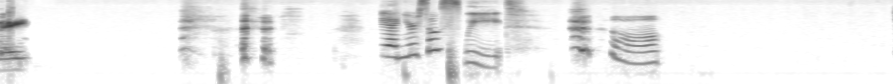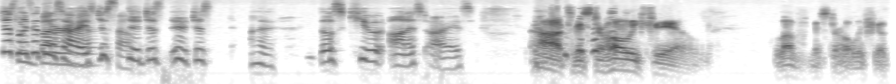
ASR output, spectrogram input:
See? Dan, you're so sweet. Aw. Just He's look at those eyes. Just, himself. uh, just, uh, just uh, those cute, honest eyes. Oh, it's Mr. Holyfield. Love Mr. Holyfield.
